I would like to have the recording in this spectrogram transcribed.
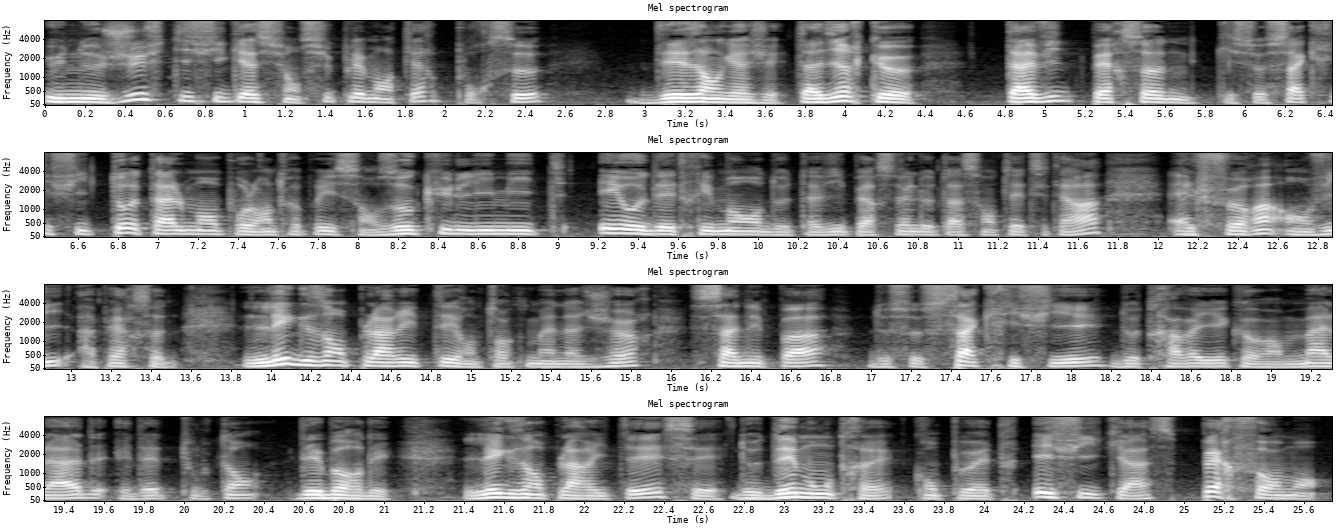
une justification supplémentaire pour se désengager. C'est-à-dire que ta vie de personne qui se sacrifie totalement pour l'entreprise sans aucune limite et au détriment de ta vie personnelle, de ta santé, etc., elle fera envie à personne. L'exemplarité en tant que manager, ça n'est pas de se sacrifier, de travailler comme un malade et d'être tout le temps débordé. L'exemplarité, c'est de démontrer qu'on peut être efficace, performant,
